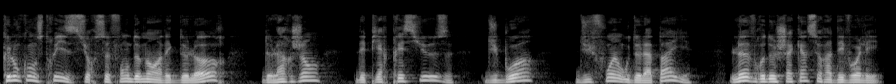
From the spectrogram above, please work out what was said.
Que l'on construise sur ce fondement avec de l'or, de l'argent, des pierres précieuses, du bois, du foin ou de la paille, l'œuvre de chacun sera dévoilée.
